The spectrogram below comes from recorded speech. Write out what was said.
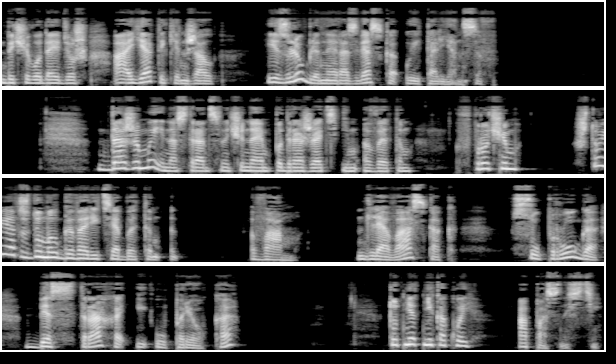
до чего дойдешь, а я-то кинжал — излюбленная развязка у итальянцев. Даже мы, иностранцы, начинаем подражать им в этом. Впрочем, что я вздумал говорить об этом вам, для вас, как супруга без страха и упрека, тут нет никакой опасности.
